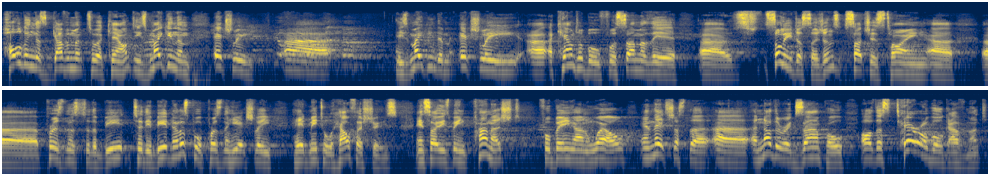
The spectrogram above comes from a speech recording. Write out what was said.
holding this government to account. He's making them actually. Uh, he's making them actually uh, accountable for some of their uh, silly decisions, such as tying uh, uh, prisoners to, the to their bed. Now, this poor prisoner, he actually had mental health issues, and so he's been punished for being unwell, and that's just a, uh, another example of this terrible government,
